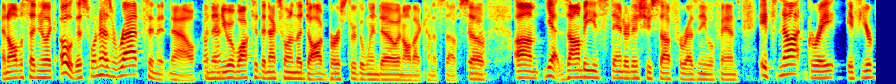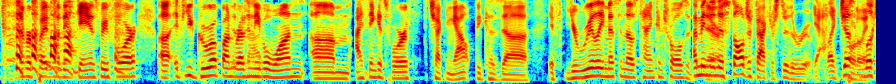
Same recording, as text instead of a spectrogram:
and all of a sudden you're like, oh, this one has rats in it now. And then you would walk to the next one, and the dog bursts through the window, and all that kind of stuff. So, um, yeah, zombies, standard issue stuff for Resident Evil fans. It's not great if you're never played one of these games before. Uh, if you grew up on Resident Evil One, um, I think it's worth checking out because uh, if you're really missing those tank controls, it's I mean, there. the nostalgia factor's through the roof. Yeah, like just totally. looking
